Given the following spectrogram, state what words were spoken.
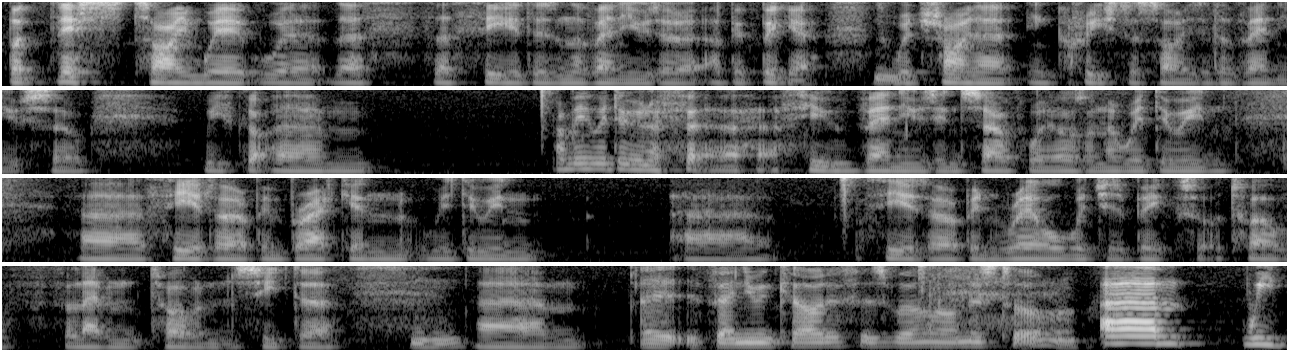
But this time we're, we're the the theatres and the venues are a bit bigger. So Mm. we're trying to increase the size of the venue. So we've got um, I mean we're doing a, f- a few venues in South Wales and then we're doing uh, theatre up in Brecon. We're doing uh, theatre up in Rhyl, which is a big sort of 12, 11, 1200 seater. hmm Um, A venue in Cardiff as well on this tour? Um, we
